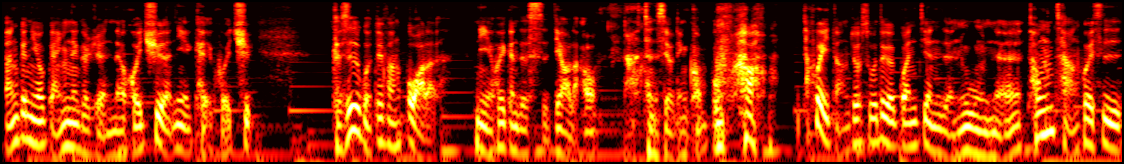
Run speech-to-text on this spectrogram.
反正跟你有感应那个人呢，回去了，你也可以回去。可是如果对方挂了，你也会跟着死掉了哦，真是有点恐怖。好，会长就说这个关键人物呢，通常会是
